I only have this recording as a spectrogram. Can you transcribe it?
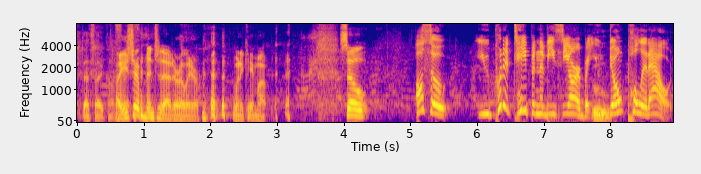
yeah, that's what I call Oh, you should have mentioned that earlier when it came up. So, also, you put a tape in the VCR, but you Ooh. don't pull it out.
